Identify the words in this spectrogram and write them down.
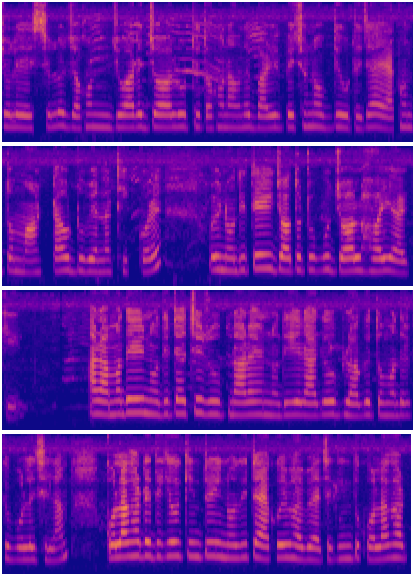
চলে এসেছিল। যখন জোয়ারের জল উঠে তখন আমাদের বাড়ির পেছনে অবধি উঠে যায়। এখন তো মাঠটাও ডুবে না ঠিক করে। ওই নদীতেই যতটুকু জল হয় আর কি। আর আমাদের এই নদীটা হচ্ছে রূপনারায়ণ নদী। এর আগেও ব্লগে তোমাদেরকে বলেছিলাম। কোলাঘাটের দিকেও কিন্তু এই নদীটা একইভাবে আছে। কিন্তু কোলাঘাটে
